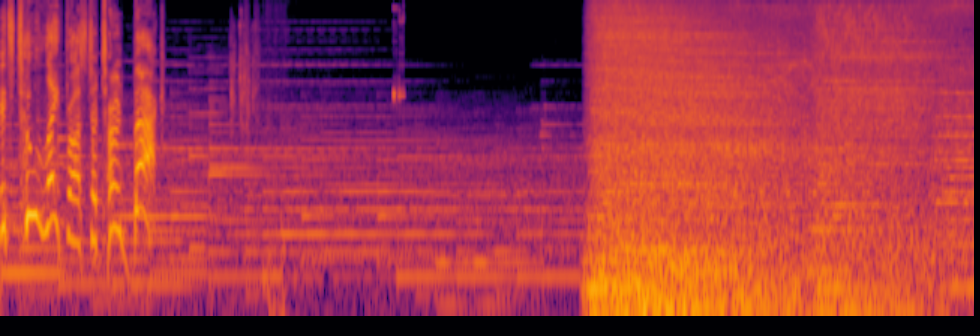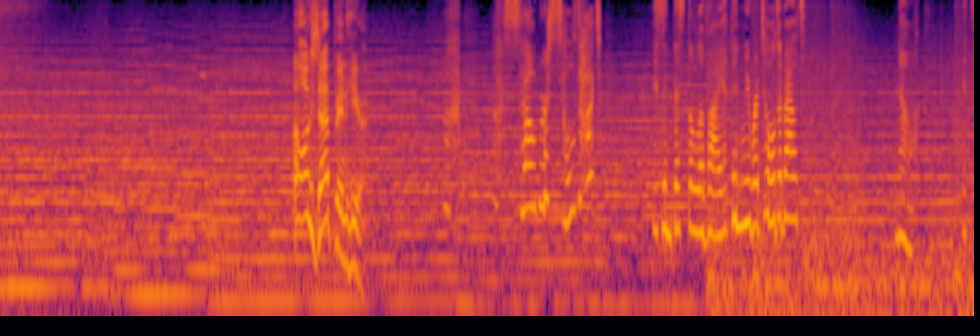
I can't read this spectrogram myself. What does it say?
It's too late for us to turn back! How long's that been here? Uh, Salber Soldat? Isn't this the Leviathan we were told about? No. It's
